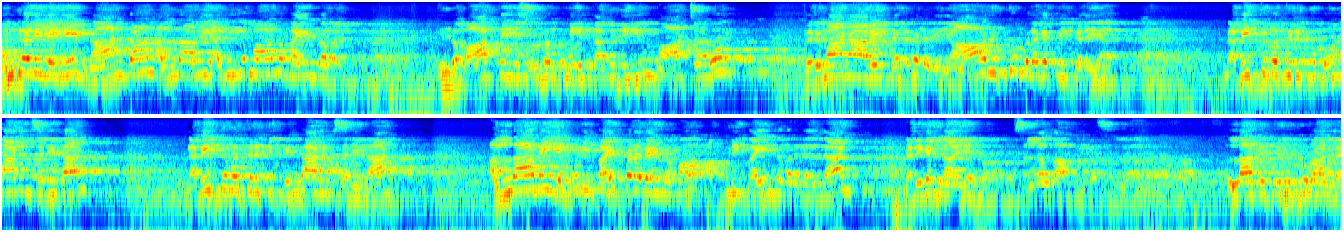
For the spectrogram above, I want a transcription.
உங்களிலேயே நான் தான் அல்லாவை அதிகமாக பயந்தவன். இந்த வார்த்தையை சொல்லக்கூடிய தகுதியும் ஆற்றலும் பெருமானாரை தவிர வேறு யாருக்கும் உலகத்தில் கிடையாது. நபித்துவத்திற்கு முன்னாலும் சரிதான். நபித்துவத்திற்கு பின்னாலும் சரிதான். அல்லாவை எப்படி பயப்பட வேண்டுமோ அப்படி பயந்தவர்கள் தான் நபிகள் நாயகம் ஸல்லல்லாஹு அல்லாஹ் திருக்குறான்ல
